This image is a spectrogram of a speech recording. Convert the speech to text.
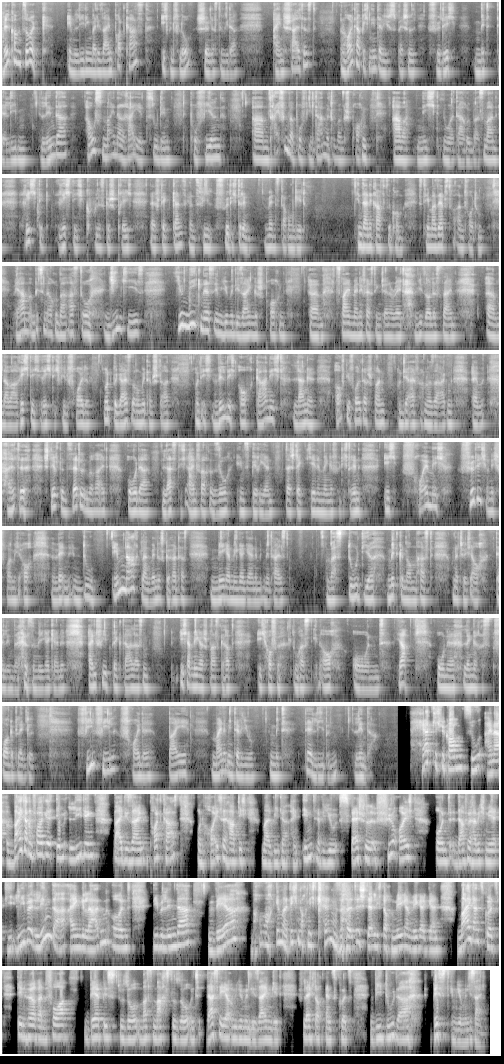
Willkommen zurück im Leading by Design Podcast. Ich bin Flo, schön, dass du wieder einschaltest. Und heute habe ich ein Interview-Special für dich mit der lieben Linda aus meiner Reihe zu den Profilen. Ähm, 3-5er-Profil, da haben wir drüber gesprochen, aber nicht nur darüber. Es war ein richtig, richtig cooles Gespräch. Da steckt ganz, ganz viel für dich drin, wenn es darum geht, in deine Kraft zu kommen. Das Thema Selbstverantwortung. Wir haben ein bisschen auch über Astro Gene Keys, Uniqueness im Human Design gesprochen. Ähm, zwei Manifesting Generator, wie soll es sein? Ähm, da war richtig, richtig viel Freude und Begeisterung mit am Start. Und ich will dich auch gar nicht lange auf die Folter spannen und dir einfach nur sagen, ähm, halte Stift und Zettel bereit oder lass dich einfach so inspirieren. Da steckt jede Menge für dich drin. Ich freue mich für dich und ich freue mich auch, wenn du im Nachklang, wenn du es gehört hast, mega, mega gerne mit mir teilst was du dir mitgenommen hast. Und natürlich auch der Linda kannst du mega gerne ein Feedback dalassen. Ich habe mega Spaß gehabt. Ich hoffe, du hast ihn auch. Und ja, ohne längeres Vorgeplänkel. Viel, viel Freude bei meinem Interview mit der lieben Linda. Herzlich willkommen zu einer weiteren Folge im Leading by Design Podcast. Und heute habe ich mal wieder ein Interview-Special für euch. Und dafür habe ich mir die liebe Linda eingeladen. Und liebe Linda, wer, warum auch immer, dich noch nicht kennen sollte, stelle ich doch mega, mega gern mal ganz kurz den Hörern vor. Wer bist du so? Was machst du so? Und dass es ja um Human Design geht, vielleicht auch ganz kurz, wie du da bist im Human Design.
